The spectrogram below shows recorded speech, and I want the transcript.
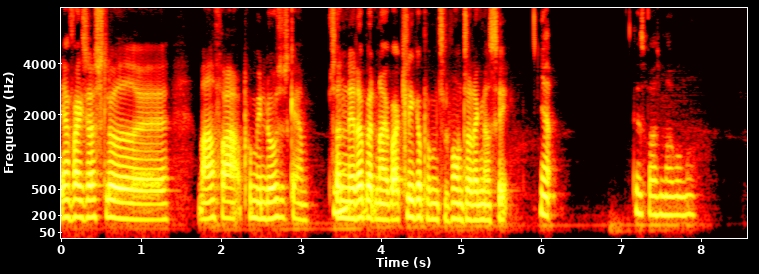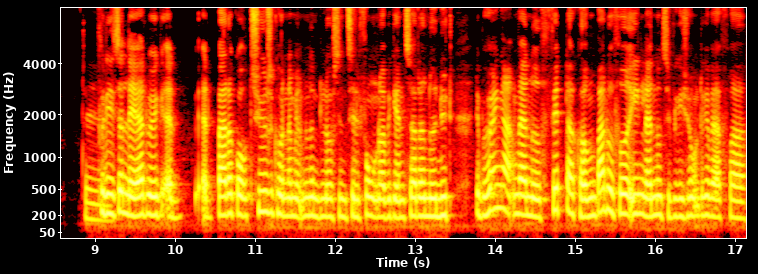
Jeg har faktisk også slået øh, meget fra på min låseskærm. Så Mhm. netop, at når jeg bare klikker på min telefon, så er der ikke noget at se. Det tror jeg også er en meget god måde. Det, Fordi så lærer du ikke, at, at bare der går 20 sekunder mellem, når du låser din telefon op igen, så er der noget nyt. Det behøver ikke engang være noget fedt, der er kommet. Bare du har fået en eller anden notifikation. Det kan være fra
